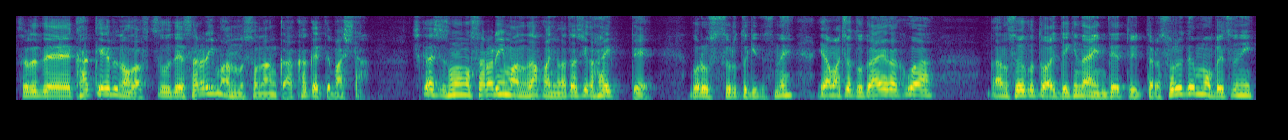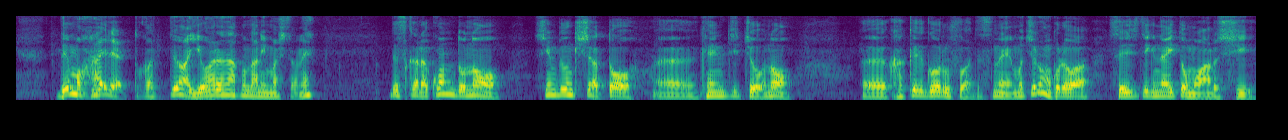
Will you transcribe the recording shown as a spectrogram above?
それでかけるのが普通でサラリーマンの人なんかかけてました。しかしそのサラリーマンの中に私が入ってゴルフする時ですね、いやまあちょっと大学はあのそういうことはできないんでと言ったらそれでも別にでも入れとかっていうのは言われなくなりましたね。ですから今度の新聞記者と、えー、検事長のえー、賭けゴルフはですねもちろんこれは政治的な意図もあるし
